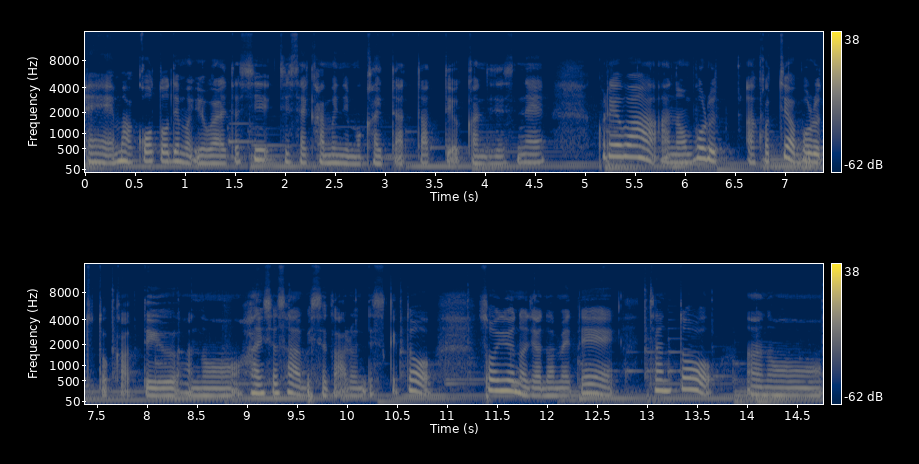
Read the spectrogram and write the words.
えーまあ口頭でも言われたし実際紙にも書いてあったっていう感じですね。これはあのボルあこっちはボルトとかっていうあの配車サービスがあるんですけどそういうのじゃダメでちゃんとあの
